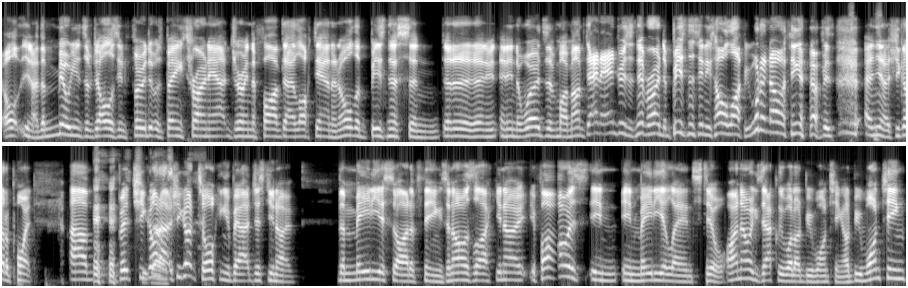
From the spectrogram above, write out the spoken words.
all you know the millions of dollars in food that was being thrown out during the five day lockdown and all the business and da, da, da, and in the words of my mum, Dan Andrews has never owned a business in his whole life. He wouldn't know a thing about business. And you know she got a point. Um, but she, She got does. she got talking about just you know the media side of things, and I was like, you know, if I was in in media land still, I know exactly what I'd be wanting. I'd be wanting.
